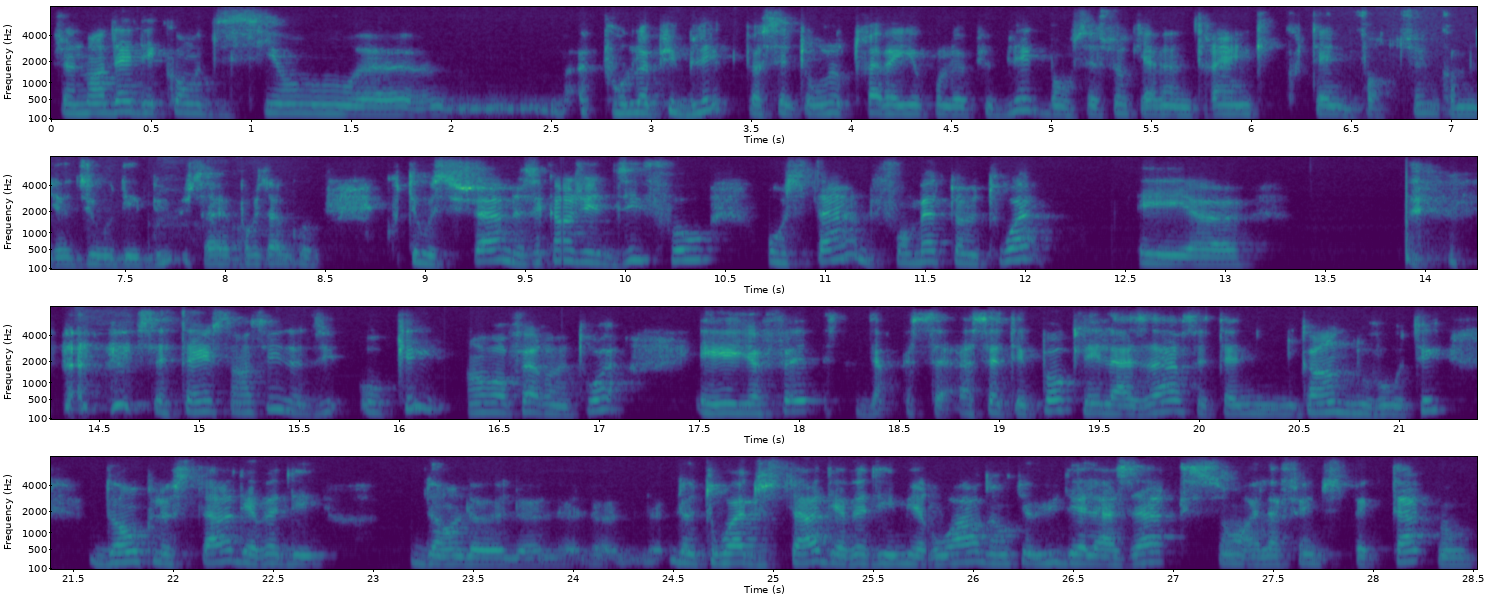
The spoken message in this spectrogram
je demandais des conditions euh, pour le public, parce que c'est toujours travailler pour le public. Bon, c'est sûr qu'il y avait un train qui coûtait une fortune, comme il a dit au début. Je ne savais pas que ça coûtait aussi cher, mais c'est quand j'ai dit, faut, au stade, il faut mettre un toit. Et euh, C'était insensé. Il a dit OK, on va faire un toit. Et il a fait, à cette époque, les lasers, c'était une grande nouveauté. Donc, le stade, il y avait des. Dans le, le, toit du stade, il y avait des miroirs. Donc, il y a eu des lasers qui sont à la fin du spectacle. je ne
